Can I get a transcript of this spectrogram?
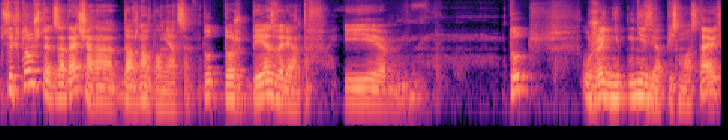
Суть в том, что эта задача, она должна выполняться. Тут тоже без вариантов. И тут уже не, нельзя письмо оставить.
